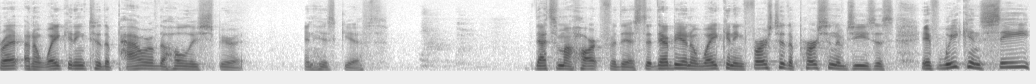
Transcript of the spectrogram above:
an awakening to the power of the Holy Spirit and his gifts. That's my heart for this, that there be an awakening first to the person of Jesus. If we can see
